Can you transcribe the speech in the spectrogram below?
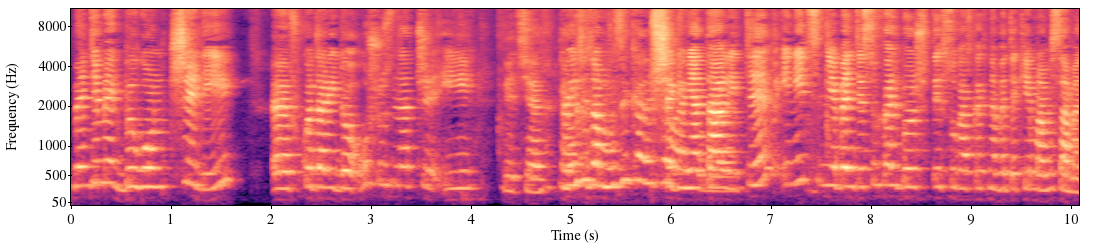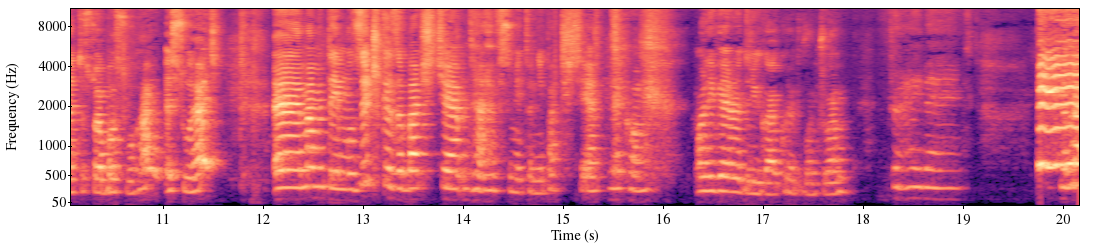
będziemy jakby łączyli, e, wkładali do uszu, znaczy i wiecie, tak Będzie ta muzyka leciała przygniatali tym i nic nie będzie słychać, bo już w tych słuchawkach nawet jakie mam same, to słabo słuchaj, e, słychać. E, mamy tutaj muzyczkę, zobaczcie, w sumie to nie patrzcie. Jaką? Olivia Rodrigo akurat włączyłam. Private. Dobra,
